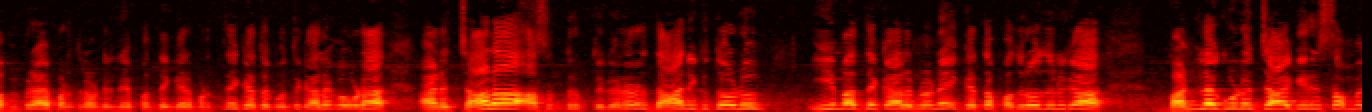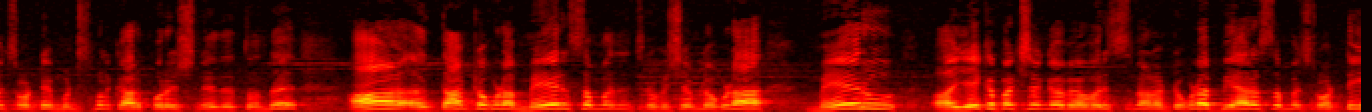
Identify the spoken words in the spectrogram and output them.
అభిప్రాయపడుతున్నటువంటి నేపథ్యం ఏర్పడుతుంది గత కొంతకాలంగా కూడా ఆయన చాలా అసంతృప్తిగా ఉన్నారు. దానికి తోడు ఈ మధ్య కాలంలోనే గత పది రోజులుగా బండ్లగూడ జాగిరి సంబంధించినటువంటి మున్సిపల్ కార్పొరేషన్ ఏదైతే ఉందో ఆ దాంట్లో కూడా మేయర్ సంబంధించిన విషయంలో కూడా మేయరు ఏకపక్షంగా వ్యవహరిస్తున్నారంటూ కూడా బీఆర్ఎస్ సంబంధించినటువంటి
